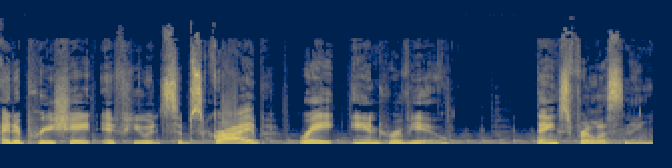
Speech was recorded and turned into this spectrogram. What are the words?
I'd appreciate if you would subscribe, rate, and review. Thanks for listening.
